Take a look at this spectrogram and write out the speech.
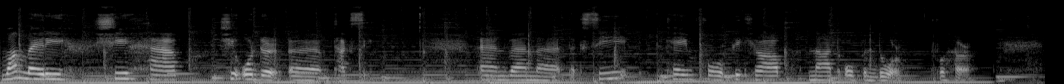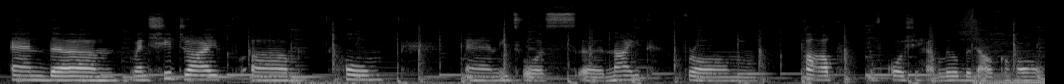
one lady she have she ordered a taxi. And when a taxi came for pick up not open door for her. And um, when she drive um, home and it was uh, night from pub of course she have a little bit alcohol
